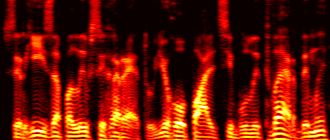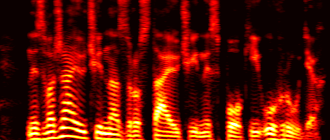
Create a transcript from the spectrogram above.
Сергій запалив сигарету, його пальці були твердими, незважаючи на зростаючий неспокій у грудях.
